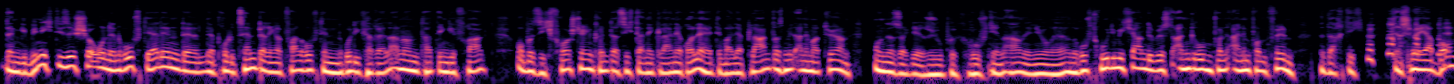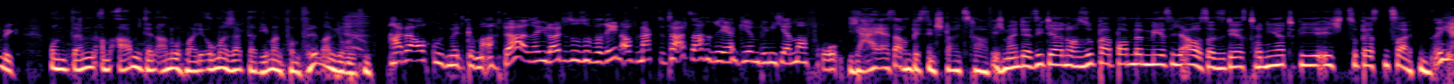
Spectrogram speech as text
dann gewinne ich diese Show und dann ruft der den, der, der Produzent Beringer Pfahl ruft den Rudi Carell an und hat ihn gefragt, ob er sich vorstellen könnte, dass ich da eine kleine Rolle hätte, weil der plant was mit Animateuren. Und dann sagt er, super, ruft ihn an, den Junge. Und dann ruft Rudi mich an, du wirst angerufen von einem vom Film. Da dachte ich, das wäre ja bombig. Und dann am Abend den Anruf, meine Oma sagt, da hat jemand vom Film angerufen. Hat er auch gut mitgemacht. Ja? Also wenn die Leute so souverän auf nackte Tatsachen reagieren, bin ich ja immer froh. Ja, er ist auch ein bisschen stolz drauf. Ich meine, der sieht ja noch super bombenmäßig aus. Also der ist trainiert wie ich zu besten Zeiten. Ja,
